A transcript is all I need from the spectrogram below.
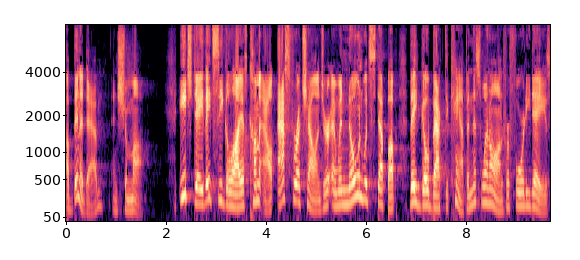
Abinadab, and Shammah. Each day they'd see Goliath come out, ask for a challenger, and when no one would step up, they'd go back to camp. And this went on for 40 days.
